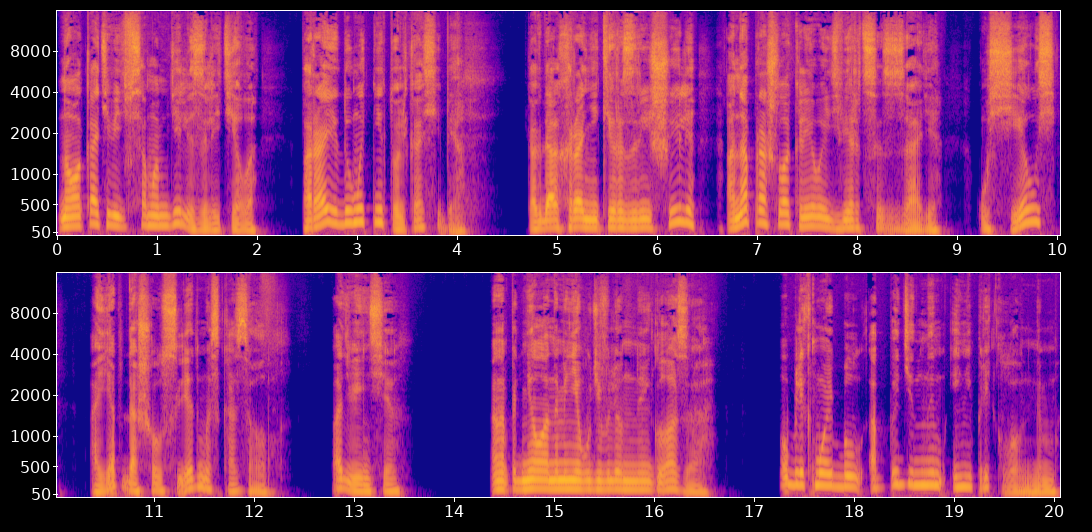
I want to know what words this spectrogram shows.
Но а Катя ведь в самом деле залетела. Пора и думать не только о себе. Когда охранники разрешили, она прошла к левой дверце сзади, уселась, а я подошел следом и сказал «Подвинься». Она подняла на меня удивленные глаза — Облик мой был обыденным и непреклонным.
